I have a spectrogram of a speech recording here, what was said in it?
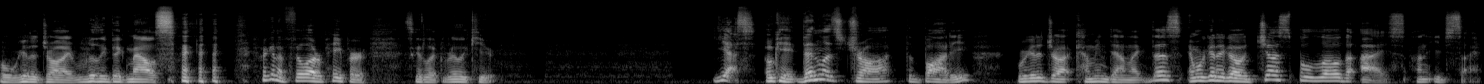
Oh, we're gonna draw a really big mouse. we're gonna fill our paper. It's gonna look really cute. Yes. Okay, then let's draw the body. We're going to draw it coming down like this, and we're going to go just below the eyes on each side.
